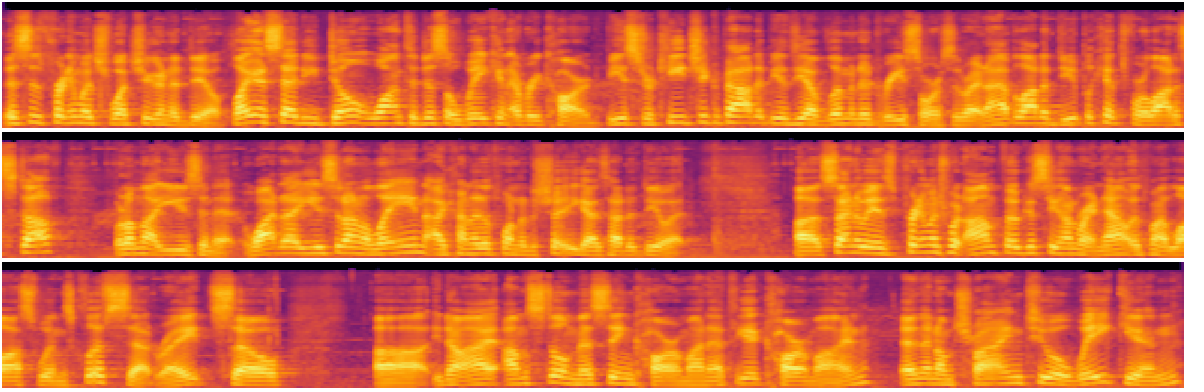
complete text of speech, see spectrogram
this is pretty much what you're gonna do. Like I said, you don't want to just awaken every card. Be strategic about it because you have limited resources, right? I have a lot of duplicates for a lot of stuff, but I'm not using it. Why did I use it on a lane? I kind of just wanted to show you guys how to do it. Uh, so anyways, pretty much what I'm focusing on right now is my Lost Winds Cliff set, right? So uh, you know, I, I'm still missing Carmine. I have to get Carmine. And then I'm trying to awaken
